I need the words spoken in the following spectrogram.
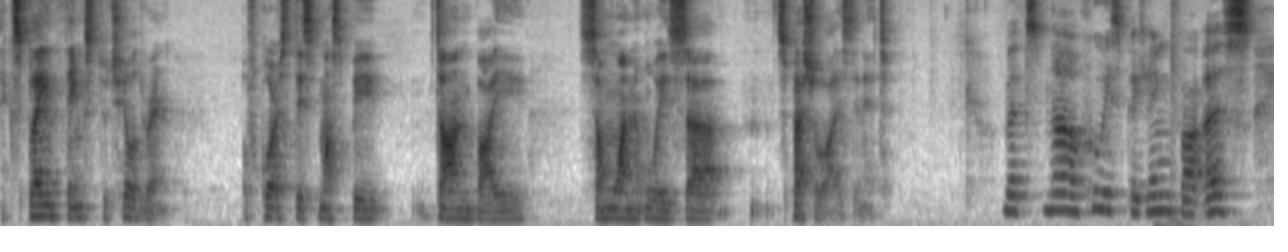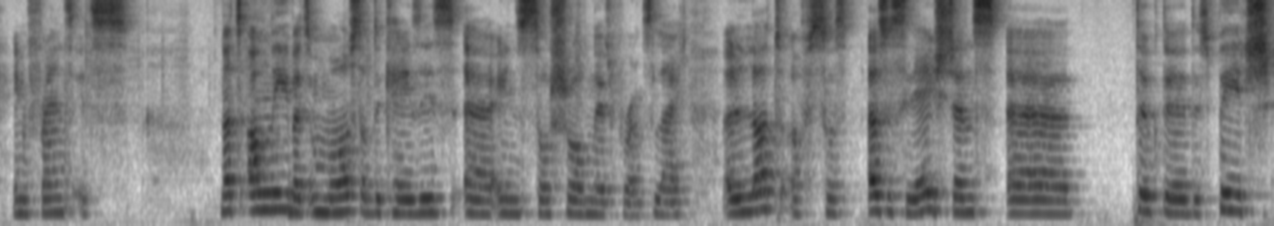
explain things to children. Of course, this must be done by someone who is uh, specialized in it. But now, who is speaking for us in France? It's not only, but most of the cases uh, in social networks. Like a lot of so- associations uh, took the, the speech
